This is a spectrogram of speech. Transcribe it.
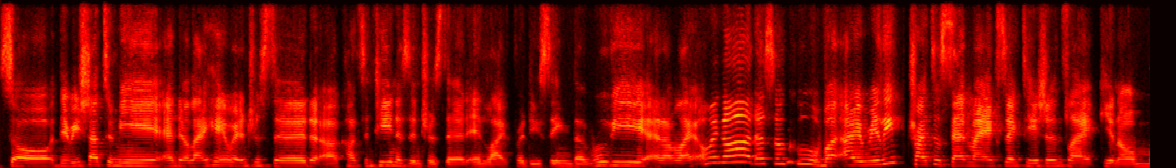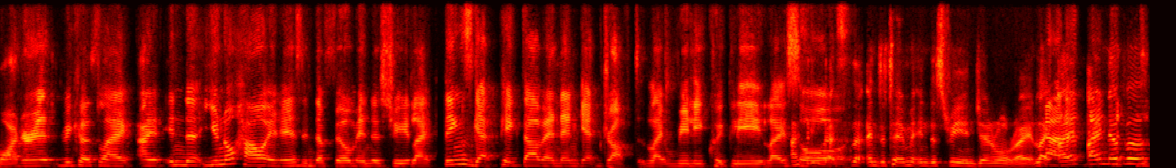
So they reached out to me and they're like hey we're interested. Uh, Constantin is interested in like producing the movie. And i'm like oh my god that's so cool. But i really tried to set my expectations like you know moderate because like i in the you know how it is in the film industry like things get picked up and then get dropped like really quickly like so I think that's the entertainment industry in general right? Like yeah, I, I never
